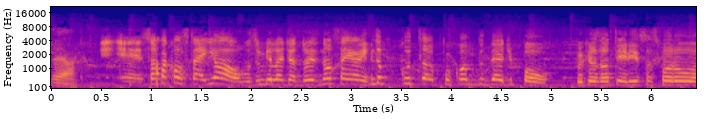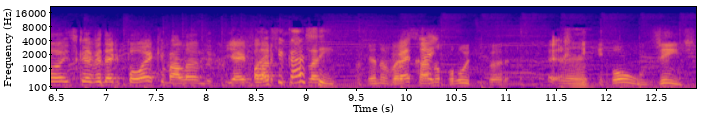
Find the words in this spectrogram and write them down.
É. É, só pra constar aí, ó, o Zumbilândia 2 não saiu ainda por conta, por conta do Deadpool. Porque os roteiristas foram escrever Deadpool, é que malandro. E aí Vai ficar que- assim. Tá vendo? Vai, Vai ficar sair. no hold agora. É. Bom, gente,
